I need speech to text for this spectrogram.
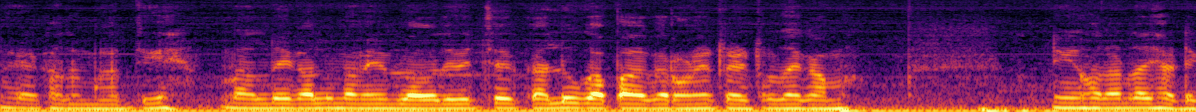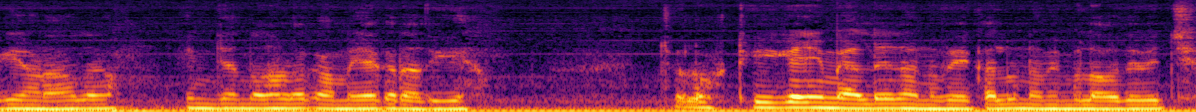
ਮੈਂ ਖਤਮ ਕਰ ਦਈਏ ਮਿਲਦੇ ਕੱਲ ਨਵੇਂ ਬਲੌਗ ਦੇ ਵਿੱਚ। ਕੱਲੂ ਆਪਾਂ ਕਰਾਉਣੇ ਟਰੈਕਟਰ ਦਾ ਕੰਮ। ਨਿਊ ਹਾਲੈਂਡ ਦਾ ਛੱਡ ਕੇ ਆਉਣਾ ਉਹਦਾ। ਇੰਜਨ ਦਾ ਥੋੜਾ ਕੰਮ ਜਿਹਾ ਕਰਾ ਦਈਏ। ਚਲੋ, ਠੀਕ ਹੈ ਜੀ, ਮਿਲਦੇ ਤੁਹਾਨੂੰ ਫੇਰ ਕੱਲੂ ਨਵੇਂ ਬਲੌਗ ਦੇ ਵਿੱਚ।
